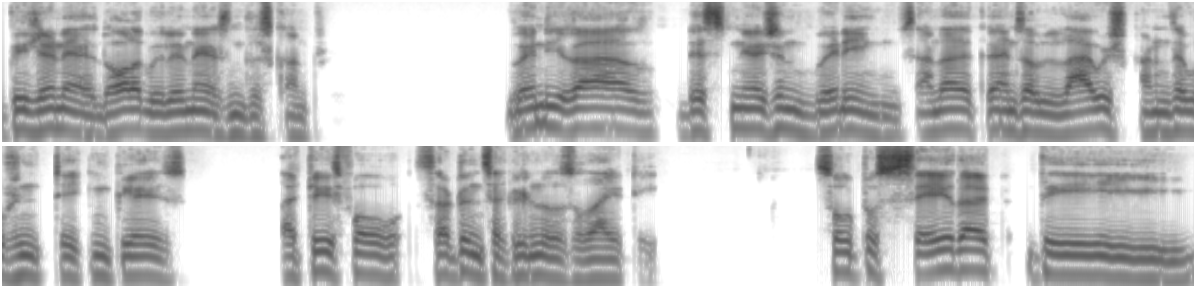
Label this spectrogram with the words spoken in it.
billionaires, dollar billionaires in this country. When you have destination weddings and other kinds of lavish consumption taking place, at least for certain sections of society. So to say that the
